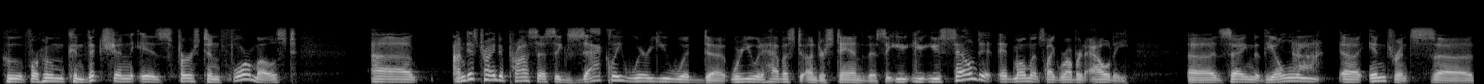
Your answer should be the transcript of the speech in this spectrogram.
who for whom conviction is first and foremost. Uh, I'm just trying to process exactly where you would uh, where you would have us to understand this. You, you, you sound it at moments like Robert Audi, uh, saying that the only ah. uh, entrance uh,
